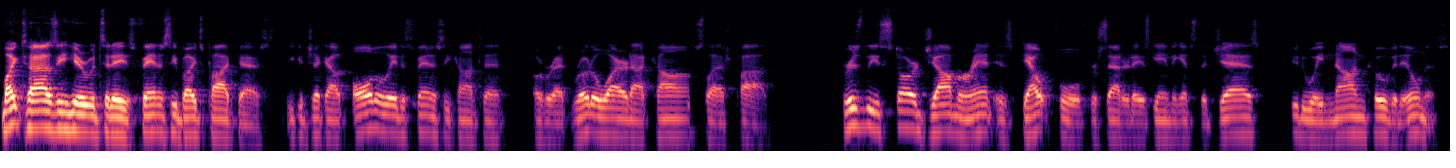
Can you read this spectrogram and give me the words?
Mike Tozzi here with today's Fantasy Bites podcast. You can check out all the latest fantasy content over at rotowire.com slash pod. Grizzlies star Ja Morant is doubtful for Saturday's game against the Jazz due to a non-COVID illness.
